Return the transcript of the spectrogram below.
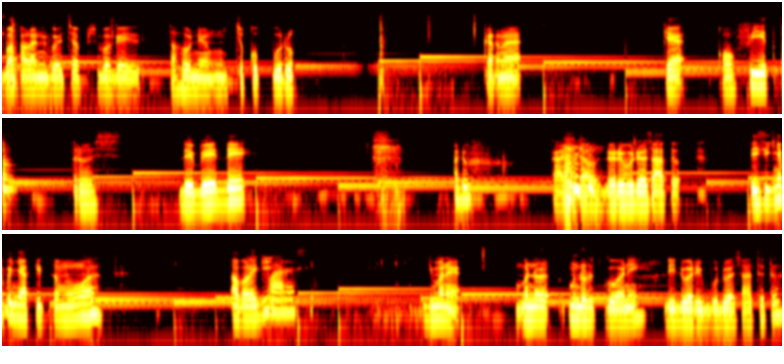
bakalan gue cap sebagai tahun yang cukup buruk karena kayak covid terus DBD aduh kacau 2021 isinya penyakit semua apalagi Parah sih. gimana ya menurut menurut gua nih di 2021 tuh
